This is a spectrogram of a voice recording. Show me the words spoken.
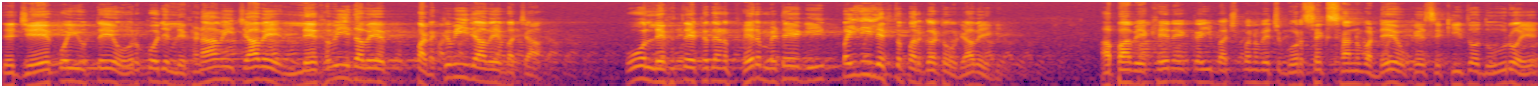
ਤੇ ਜੇ ਕੋਈ ਉੱਤੇ ਹੋਰ ਕੁਝ ਲਿਖਣਾ ਵੀ ਚਾਵੇ ਲਿਖ ਵੀ ਦਵੇ, ਭੜਕ ਵੀ ਜਾਵੇ ਬੱਚਾ ਉਹ ਲਿਖਤ ਇੱਕ ਦਿਨ ਫਿਰ ਮਿਟੇਗੀ, ਪਹਿਲੀ ਲਿਖਤ ਪ੍ਰਗਟ ਹੋ ਜਾਵੇਗੀ। ਆਪਾਂ ਵੇਖੇ ਨੇ ਕਈ ਬਚਪਨ ਵਿੱਚ ਗੁਰਸਿੱਖ ਸਨ, ਵੱਡੇ ਹੋ ਕੇ ਸਿੱਖੀ ਤੋਂ ਦੂਰ ਹੋਏ,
